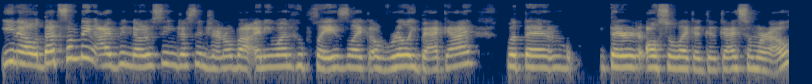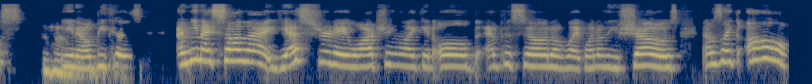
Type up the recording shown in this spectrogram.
you know, that's something I've been noticing just in general about anyone who plays like a really bad guy, but then they're also like a good guy somewhere else, Mhm. you know, because I mean, I saw that yesterday watching like an old episode of like one of these shows. I was like, oh,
